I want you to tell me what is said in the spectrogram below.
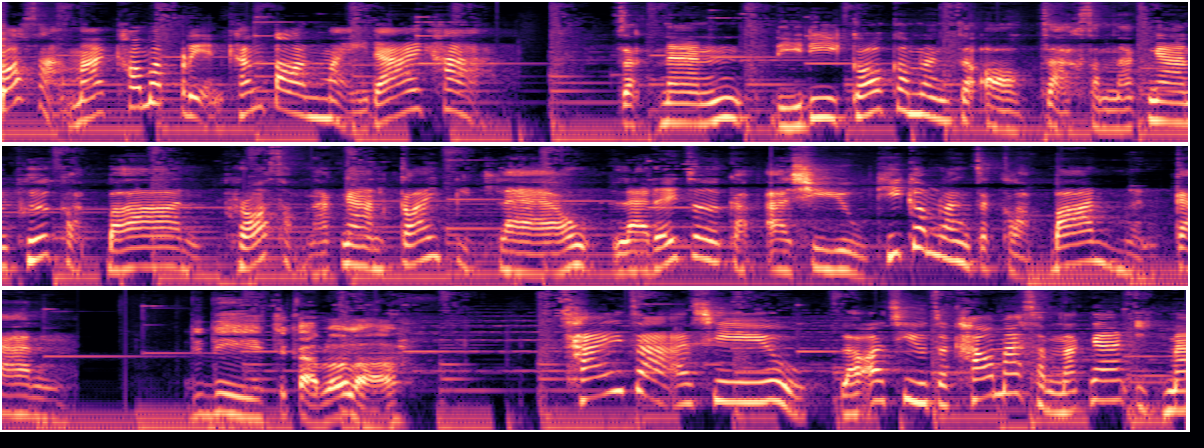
ก็สามารถเข้ามาเปลี่ยนขั้นตอนใหม่ได้ค่ะจากนั้นดีดีก็กำลังจะออกจากสำนักงานเพื่อกลับบ้าน เพราะสำนักงานใกล้ปิดแล้ว และได้เจอกับอาชิวที่กำลังจะกลับบ้านเหมือนกัน ดีๆจะกลับแล้วเหรอ ใช่จ้ะอาชิว แล้วอาชิวจะเข้ามาสำนักงานอีกไหม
